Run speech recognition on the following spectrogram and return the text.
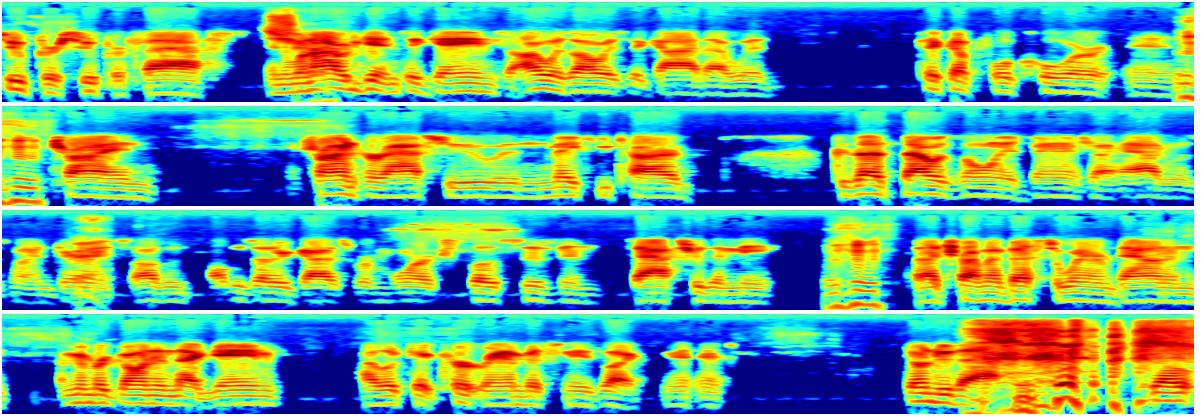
super super fast, and when I would get into games, I was always the guy that would pick up full court and Mhm. try and try and harass you and make you tired. Because that, that was the only advantage I had was my endurance. All the, all these other guys were more explosive and faster than me. Mhm. But I tried my best to wear them down. And I remember going in that game, I looked at Kurt Rambis and he's like, "Uh-uh, "Don't do that." Go-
